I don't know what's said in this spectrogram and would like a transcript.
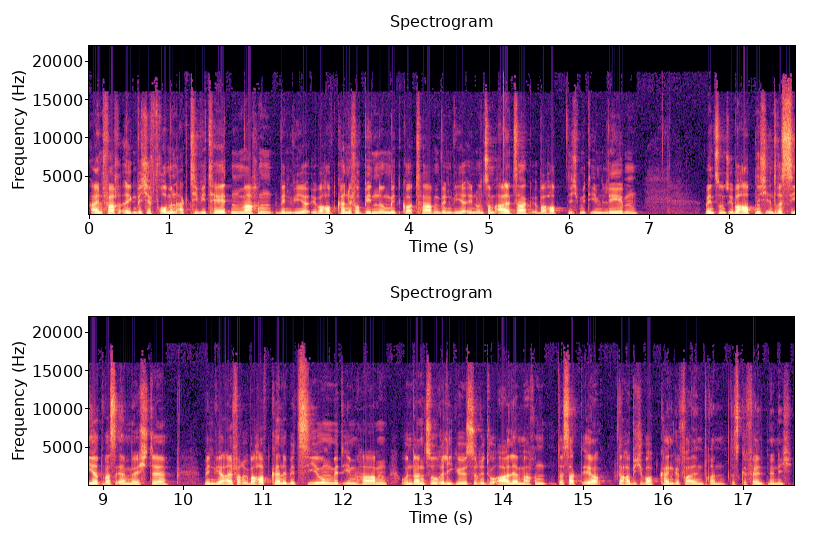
einfach irgendwelche frommen Aktivitäten machen, wenn wir überhaupt keine Verbindung mit Gott haben, wenn wir in unserem Alltag überhaupt nicht mit ihm leben, wenn es uns überhaupt nicht interessiert, was er möchte, wenn wir einfach überhaupt keine Beziehung mit ihm haben und dann so religiöse Rituale machen, da sagt er, da habe ich überhaupt keinen Gefallen dran, das gefällt mir nicht,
